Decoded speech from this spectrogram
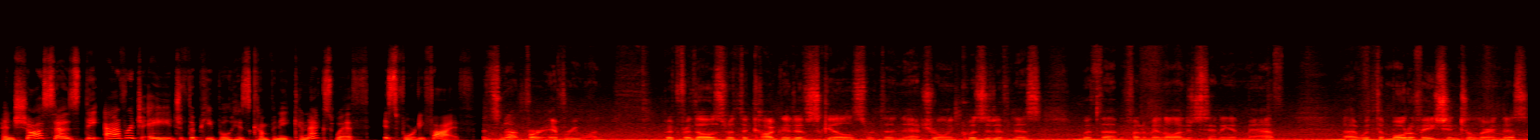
and Shaw says the average age of the people his company connects with is 45. It's not for everyone, but for those with the cognitive skills, with the natural inquisitiveness, with the fundamental understanding of math, uh, with the motivation to learn this,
